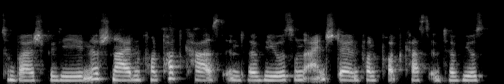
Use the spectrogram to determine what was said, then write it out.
zum Beispiel die ne, Schneiden von Podcast-Interviews und Einstellen von Podcast-Interviews,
